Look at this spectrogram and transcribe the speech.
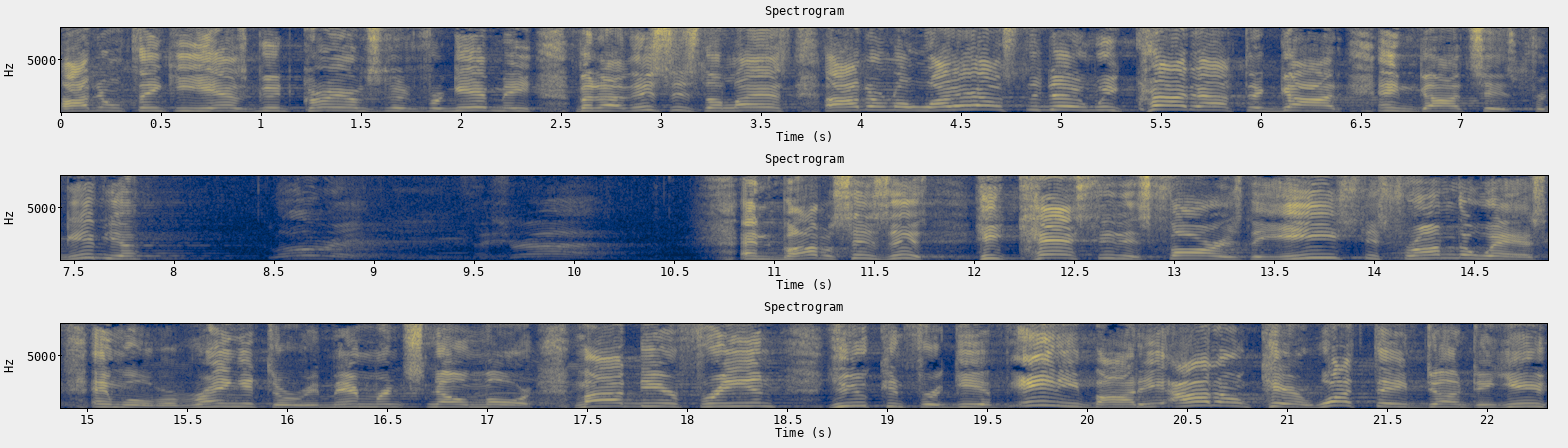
I don't think He has good grounds to forgive me, but uh, this is the last. I don't know what else to do. We cried out to God, and God says, Forgive you. Glory. That's right. And the Bible says this He cast it as far as the east is from the west and will bring it to remembrance no more. My dear friend, you can forgive anybody. I don't care what they've done to you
